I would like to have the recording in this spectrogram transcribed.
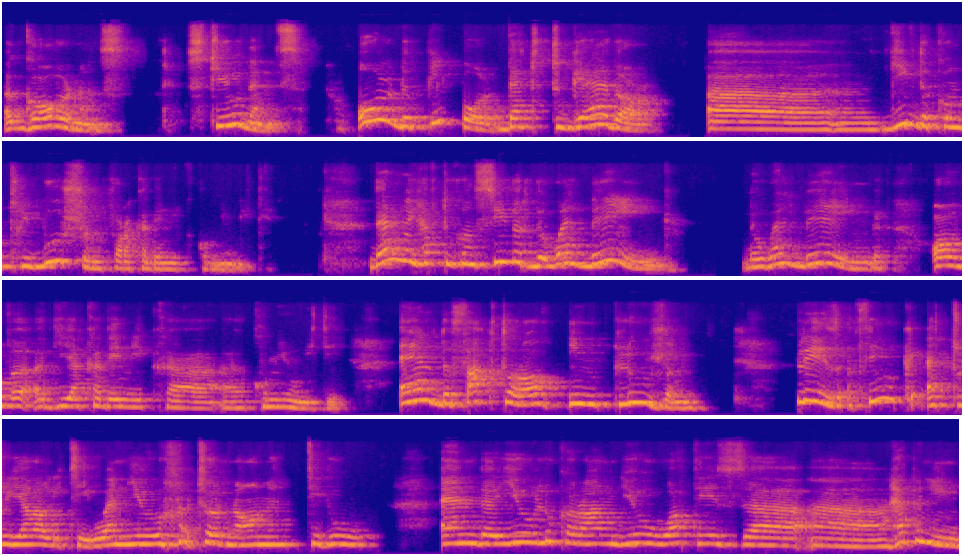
uh, governance, students, all the people that together uh, give the contribution for academic community. Then we have to consider the well-being the well-being of uh, the academic uh, uh, community and the factor of inclusion please think at reality when you turn on tv and you look around you what is uh, happening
